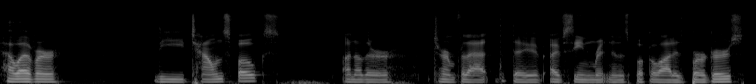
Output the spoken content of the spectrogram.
However, the townsfolks, another term for that that they I've seen written in this book a lot is burghers.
